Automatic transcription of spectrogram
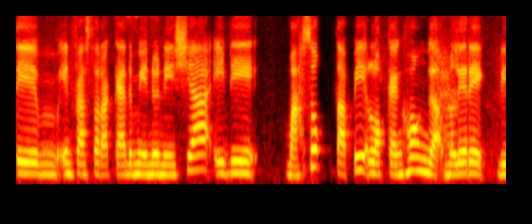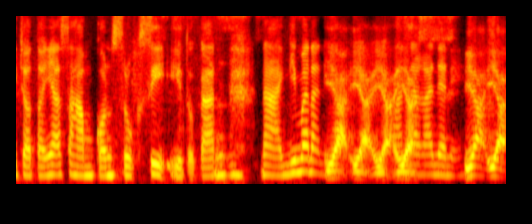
tim Investor Academy Indonesia ini masuk tapi Lo Keng Hong nggak melirik di contohnya saham konstruksi gitu kan. Nah, gimana nih ya ya ya ya pandangannya nih? Ya, ya.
